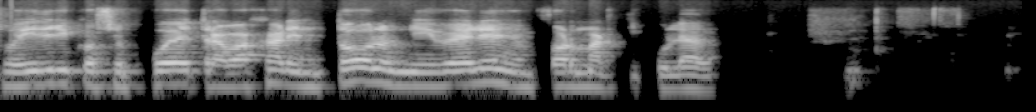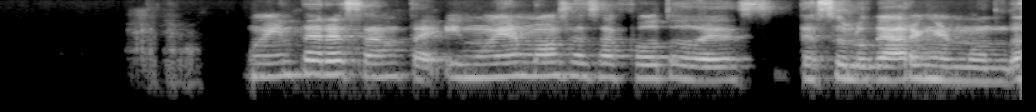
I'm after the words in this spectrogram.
hídricos, se puede trabajar en todos los niveles en forma articulada. Muy interesante y muy hermosa esa foto de, de su lugar en el mundo.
